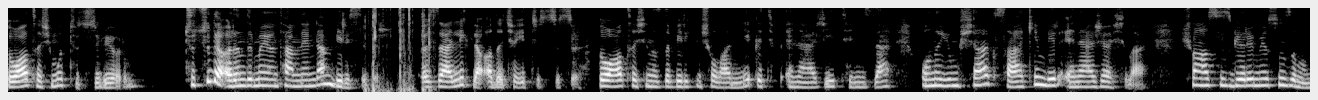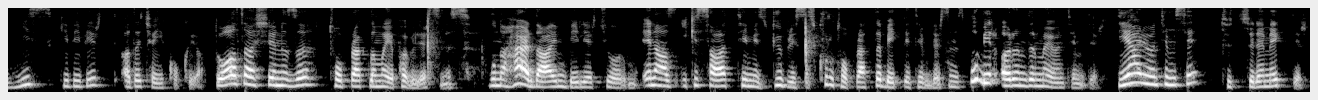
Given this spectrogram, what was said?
Doğal taşımı tütsülüyorum. Tütsü de arındırma yöntemlerinden birisidir. Özellikle adaçayı tütsüsü. Doğal taşınızda birikmiş olan negatif enerjiyi temizler, ona yumuşak, sakin bir enerji aşılar. Şu an siz göremiyorsunuz ama mis gibi bir adaçayı kokuyor. Doğal taşlarınızı topraklama yapabilirsiniz. Bunu her daim belirtiyorum. En az 2 saat temiz, gübresiz, kuru toprakta bekletebilirsiniz. Bu bir arındırma yöntemidir. Diğer yöntem ise tütsülemektir.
